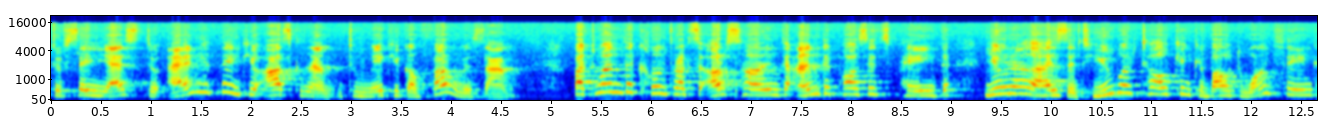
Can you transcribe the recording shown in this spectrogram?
to say yes to anything you ask them to make you confirm with them. But when the contracts are signed and deposits paid, you realize that you were talking about one thing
